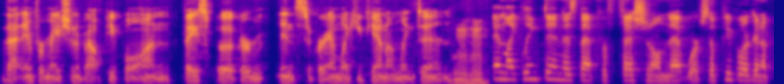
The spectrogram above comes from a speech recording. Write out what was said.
that information about people on Facebook or Instagram like you can on LinkedIn. Mm-hmm. And like LinkedIn is that professional network. So people are going to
